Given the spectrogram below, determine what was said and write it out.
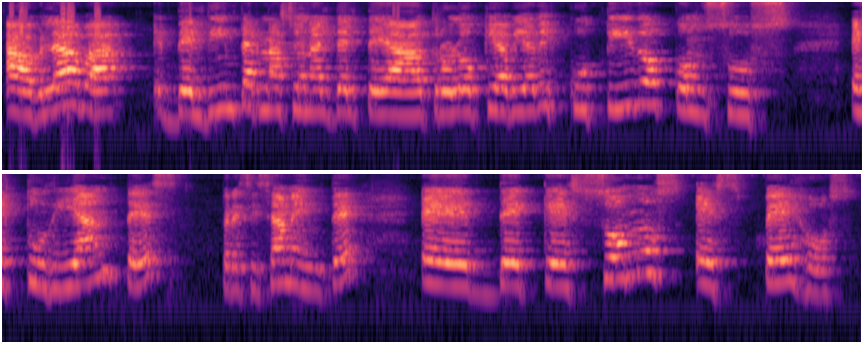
hablaba del Día Internacional del Teatro, lo que había discutido con sus estudiantes, precisamente, eh, de que somos espejos.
